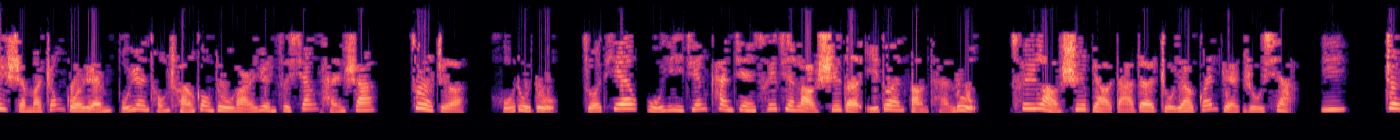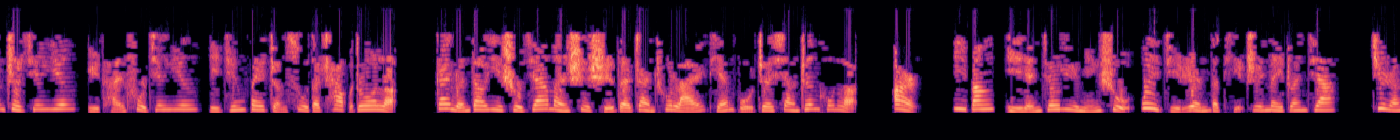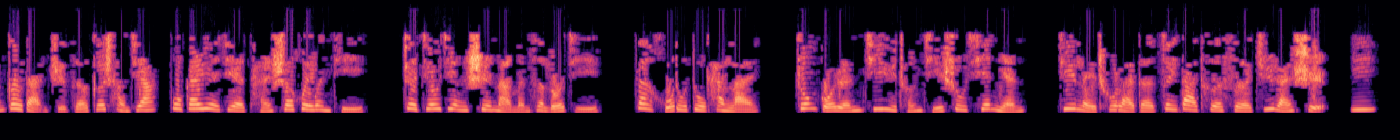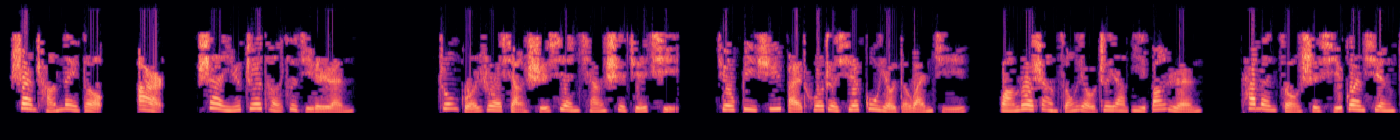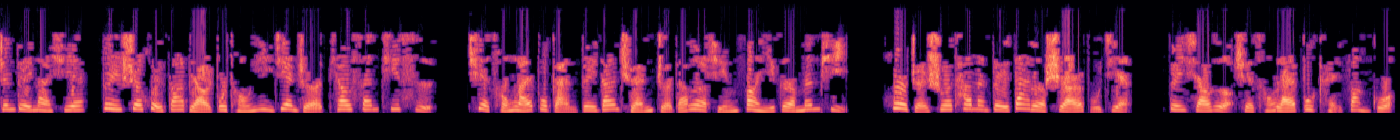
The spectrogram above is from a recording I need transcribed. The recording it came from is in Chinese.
为什么中国人不愿同船共渡而愿自相残杀？作者胡杜杜。昨天无意间看见崔健老师的一段访谈录，崔老师表达的主要观点如下：一、政治精英与财富精英已经被整肃的差不多了，该轮到艺术家们适时的站出来填补这项真空了。二、一帮以研究域名术为己任的体制内专家，居然够胆指责歌唱家不该越界谈社会问题，这究竟是哪门子逻辑？在胡杜杜看来。中国人积育成疾数千年积累出来的最大特色，居然是一擅长内斗，二善于折腾自己的人。中国若想实现强势崛起，就必须摆脱这些固有的顽疾。网络上总有这样一帮人，他们总是习惯性针对那些对社会发表不同意见者挑三踢四，却从来不敢对当权者的恶行放一个闷屁。或者说，他们对大恶视而不见，对小恶却从来不肯放过。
